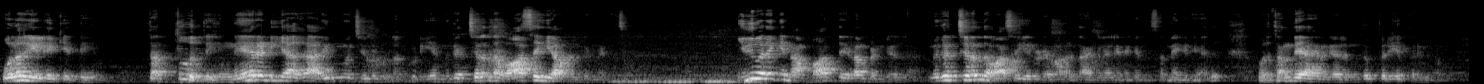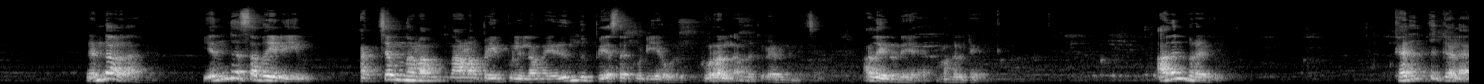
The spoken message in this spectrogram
உலக இலக்கியத்தையும் தத்துவத்தையும் நேரடியாக அறிமுகம் செய்து கொள்ளக்கூடிய மிகச்சிறந்த வாசகி அவர்களுக்கு நினைச்சேன் இதுவரைக்கும் நான் பார்த்த இளம் பெண்கள்ல மிகச்சிறந்த வாசகியனுடைய மகள் தான் எனக்கு எந்த சந்தேகம் கிடையாது. ஒரு தந்தையாக எனக்கு மிகப்பெரிய பெருமிதம். ரெண்டாவதாக எந்த சபையிலையும் அச்சம் நடம் நாணம் பயிர்ப்புகள் இல்லாமல் எழுந்து பேசக்கூடிய ஒரு குரல் அவளுக்கு வேணும்னு நினைச்சேன். அது என்னுடைய மகள்கிட்ட இருக்கு. அதன் பிறகு கருத்துக்களை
